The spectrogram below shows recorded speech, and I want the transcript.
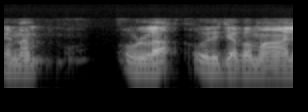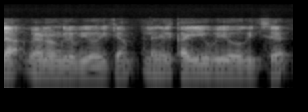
എണ്ണം ഉള്ള ഒരു ജപമാല വേണമെങ്കിൽ ഉപയോഗിക്കാം. അല്ലെങ്കിൽ കൈ ഉപയോഗിച്ച്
